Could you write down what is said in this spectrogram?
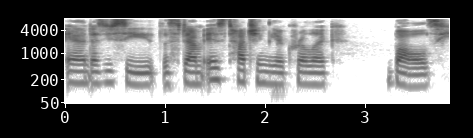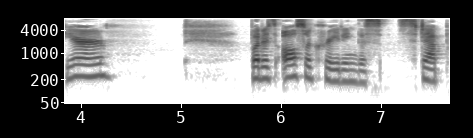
and as you see, the stem is touching the acrylic balls here, but it's also creating this step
